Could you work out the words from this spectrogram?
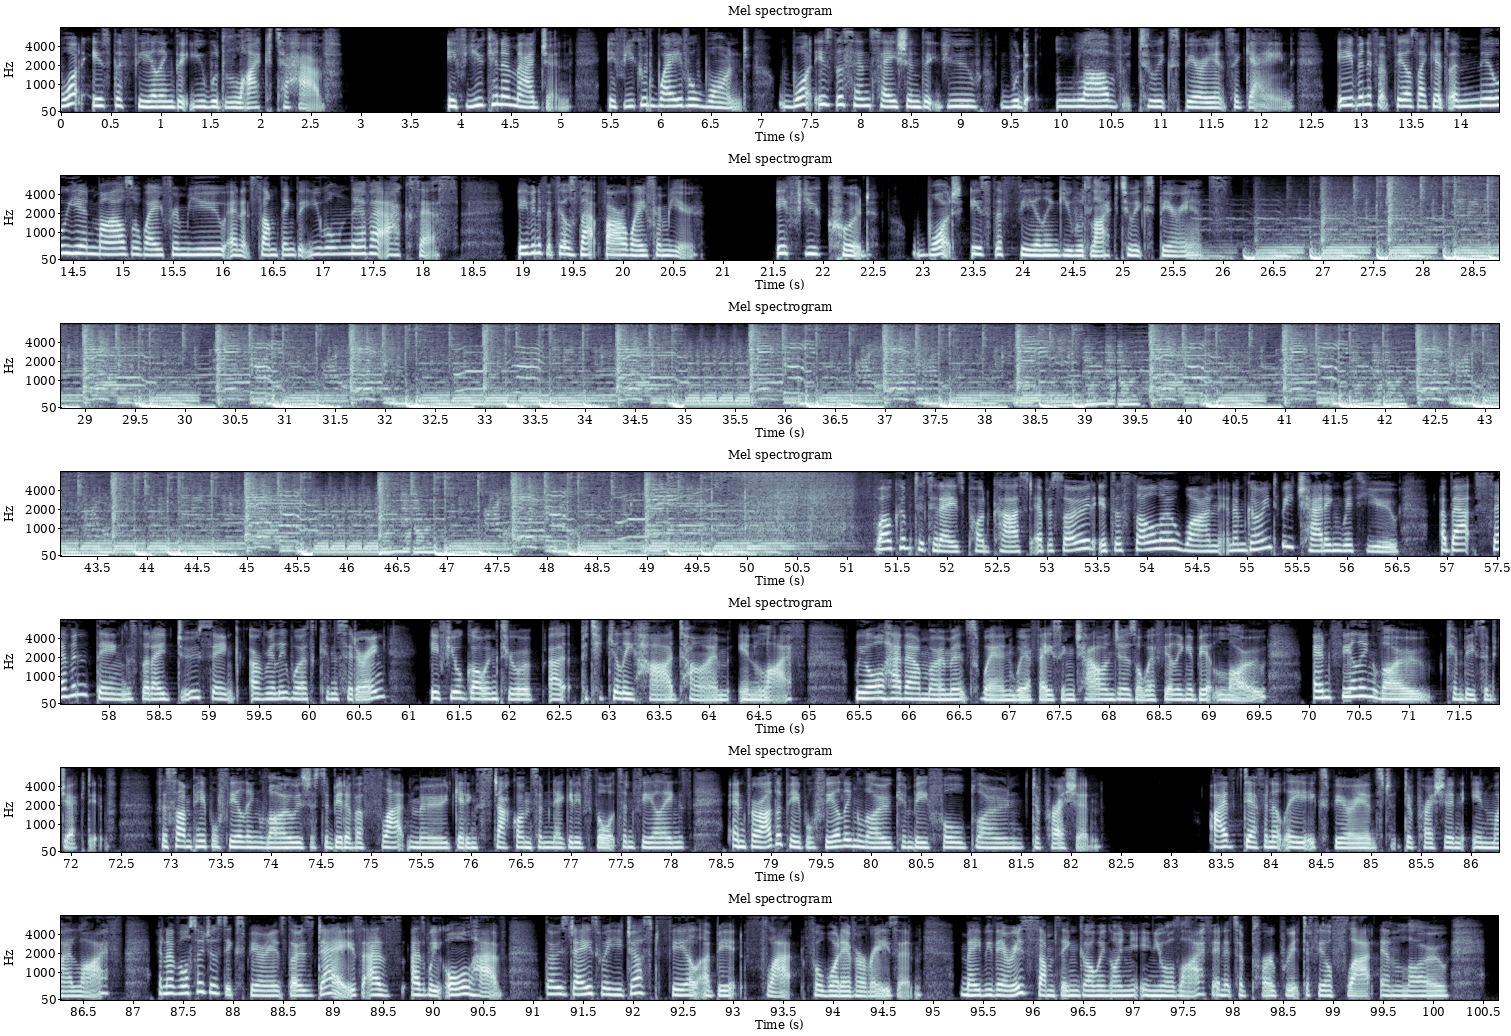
what is the feeling that you would like to have? If you can imagine, if you could wave a wand, what is the sensation that you would love to experience again? Even if it feels like it's a million miles away from you and it's something that you will never access, even if it feels that far away from you. If you could, what is the feeling you would like to experience? Welcome to today's podcast episode. It's a solo one, and I'm going to be chatting with you about seven things that I do think are really worth considering if you're going through a, a particularly hard time in life. We all have our moments when we're facing challenges or we're feeling a bit low, and feeling low can be subjective. For some people, feeling low is just a bit of a flat mood, getting stuck on some negative thoughts and feelings. And for other people, feeling low can be full blown depression. I've definitely experienced depression in my life. And I've also just experienced those days, as, as we all have, those days where you just feel a bit flat for whatever reason. Maybe there is something going on in your life and it's appropriate to feel flat and low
